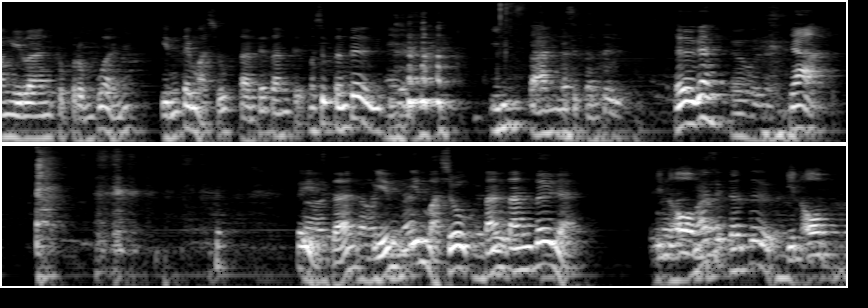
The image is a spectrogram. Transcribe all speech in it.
panggilan ke perempuannya inte masuk tante tante. Masuk tante gitu. Instan. Masuk tante. eh kan? Oh, bener. ya. Eh, instan Nah, in nah, in masuk tan tantenya. In om. masuk tante. In om.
